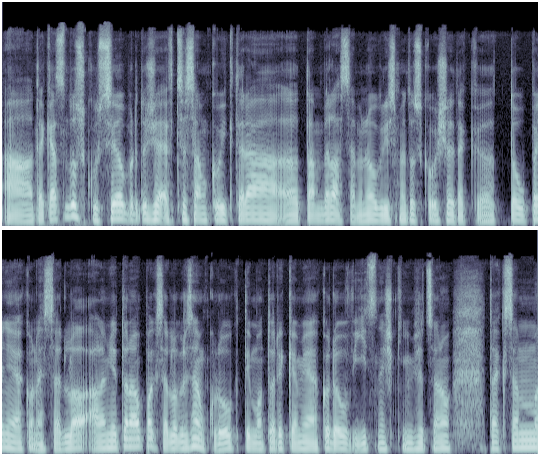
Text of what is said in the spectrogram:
A tak já jsem to zkusil, protože FC Samkový, která eh, tam byla se mnou, když jsme to zkoušeli, tak eh, to úplně jako nesedlo, ale mě to naopak sedlo, protože jsem kluk, ty motory ke mně jako jdou víc než k ním přece no, tak jsem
